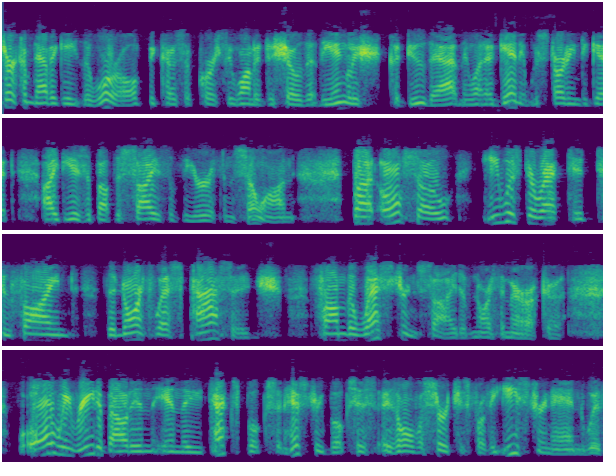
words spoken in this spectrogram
circumnavigate the world because, of course, they wanted to show that the English could do that, and they wanted again. It was starting to get ideas about the size of the Earth and so on. But also, he was directed to find the Northwest Passage from the western side of North America. All we read about in in the textbooks and history books is, is all the searches for the eastern end with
